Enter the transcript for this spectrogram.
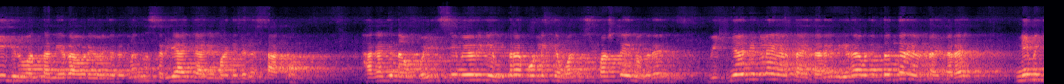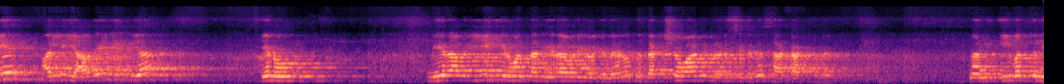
ಈಗಿರುವಂತಹ ನೀರಾವರಿ ಯೋಜನೆಗಳನ್ನು ಸರಿಯಾಗಿ ಜಾರಿ ಮಾಡಿದರೆ ಸಾಕು ಹಾಗಾಗಿ ನಾವು ಬಯಲುಸೀಮೆಯವರಿಗೆ ಉತ್ತರ ಕೊಡ್ಲಿಕ್ಕೆ ಒಂದು ಸ್ಪಷ್ಟ ಏನು ಅಂದ್ರೆ, ವಿಜ್ಞಾನಿಗಳೇ ಹೇಳ್ತಾ ಇದ್ದಾರೆ, ನೀರಾವರಿ ತಜ್ಞರು ಹೇಳ್ತಾ ಇದ್ದಾರೆ, ನಿಮಗೆ ಅಲ್ಲಿ ಯಾವುದೇ ರೀತಿಯ ಏನು ನೀರಾವರಿ, ಈಗಿರುವಂತಹ ನೀರಾವರಿ ಯೋಜನೆ ಒಂದು ದಕ್ಷವಾಗಿ ನಡೆಸಿದರೆ ಸಾಕಾಗ್ತದೆ. ನಾನು ಇವತ್ತಿನ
